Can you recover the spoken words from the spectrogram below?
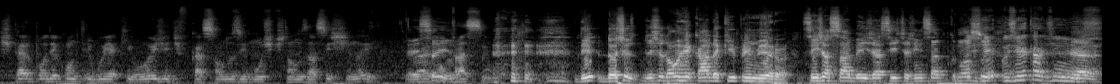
Espero poder contribuir aqui hoje, edificação dos irmãos que estão nos assistindo aí. É isso aí. de, deixa, deixa eu dar um recado aqui primeiro. Vocês já sabem aí, já assiste, a gente sabe que o nosso. Os recadinhos. É,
